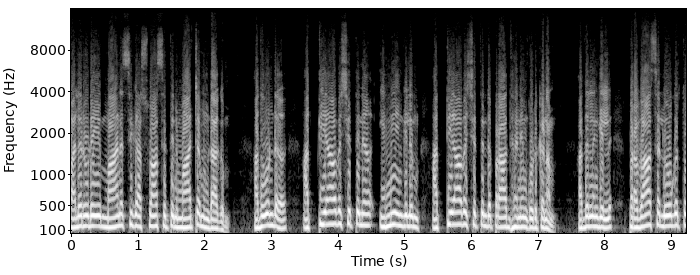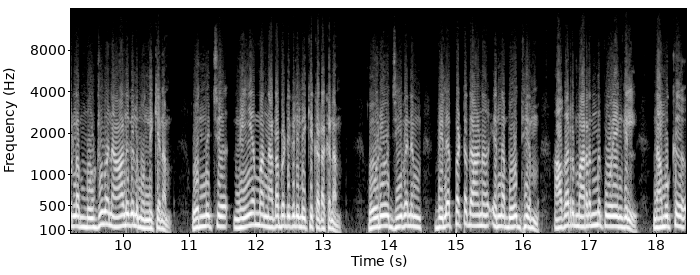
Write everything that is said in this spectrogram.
പലരുടെയും മാനസിക അസ്വാസ്ഥ്യത്തിന് മാറ്റമുണ്ടാകും. അതുകൊണ്ട് അത്യാവശ്യത്തിന് ഇനിയെങ്കിലും അത്യാവശ്യത്തിന്റെ പ്രാധാന്യം കൊടുക്കണം. അതല്ലെങ്കിൽ പ്രവാസ ലോകത്തുള്ള മുഴുവൻ ആളുകളും ഒന്നിക്കണം. ഒന്നിച്ച് നിയമ നടപടികളിലേക്ക് കടക്കണം. ഓരോ ജീവനും വിലപ്പെട്ടതാണ് എന്ന ബോധ്യം അവർ മറന്നു പോയെങ്കിൽ നമുക്ക്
